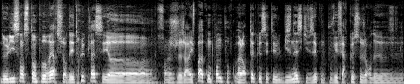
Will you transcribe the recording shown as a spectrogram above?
de licence temporaire sur des trucs là, c'est euh... enfin j'arrive pas à comprendre pourquoi. Alors peut-être que c'était le business qui faisait qu'on pouvait faire que ce genre de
